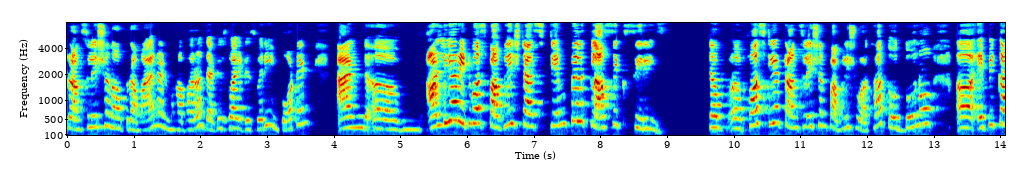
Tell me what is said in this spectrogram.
translation of ramayana and mahabharata that is why it is very important and um, earlier it was published as temple classic series जब फ़र्स्ट ईयर ट्रांसलेशन पब्लिश हुआ था तो दोनों एपिक का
